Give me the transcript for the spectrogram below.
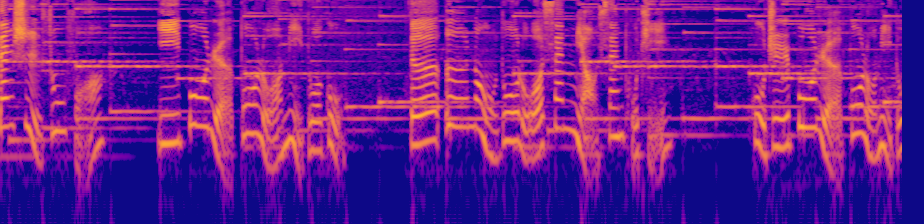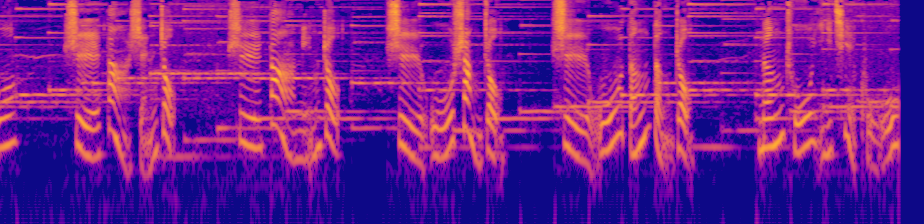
三世诸佛。以般若波罗蜜多故，得阿耨多罗三藐三菩提。故知般若波罗蜜多是大神咒，是大明咒，是无上咒，是无等等咒，能除一切苦，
